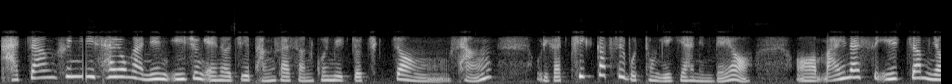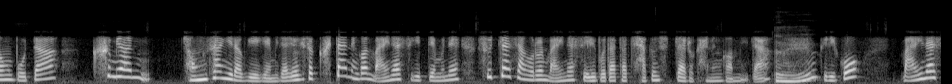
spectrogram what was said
가장 흔히 사용하는 이중 에너지 방사선 골밀도 측정상 우리가 T 값을 보통 얘기하는데요. 어, 마이너스 1.0보다 크면 정상이라고 얘기합니다. 여기서 크다는 건 마이너스이기 때문에 숫자상으로는 마이너스 1보다 더 작은 숫자로 가는 겁니다. 음. 그리고 마이너스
